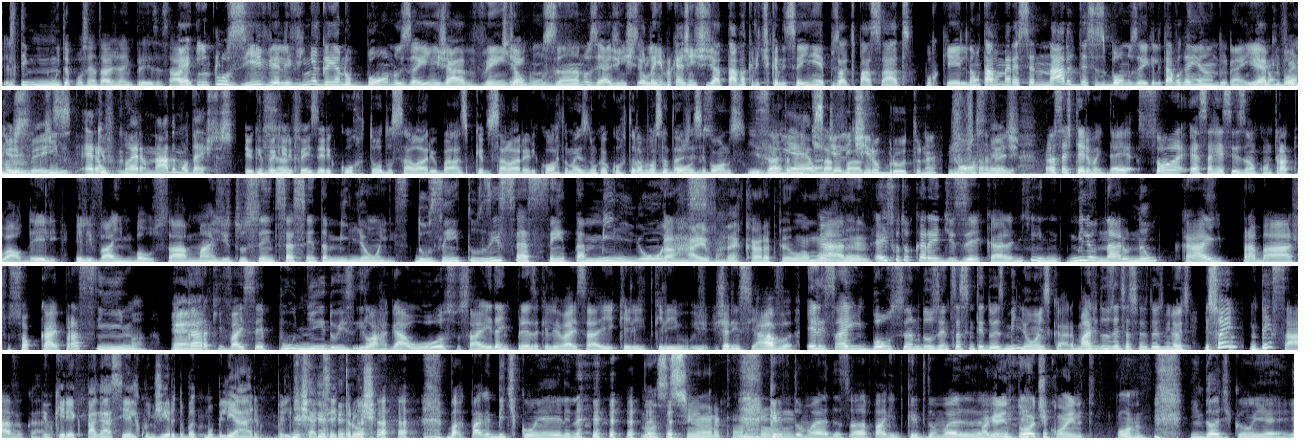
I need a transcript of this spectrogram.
ele tem muita porcentagem na empresa, sabe? É, inclusive, ele vinha ganhando bônus aí, já vem Sim. de alguns anos, e a gente, eu lembro que a gente já tava criticando isso aí em episódios passados, porque ele não tava merecendo nada desses bônus aí que ele tava ganhando, né? E, e eram bônus que, que, eram, que... não eram nada modestos. E o que foi Exato. que ele fez? Ele cortou do salário base, porque do salário ele corta, mas nunca cortou da porcentagem bônus. desse bônus. Exatamente. E é onde Safado. ele tira o bruto, né? Nossa, velho. Pra vocês terem uma ideia, só essa rescisão contratual dele, ele vai embolsar mais de 260 milhões. 200 260 milhões. Da raiva, né, cara? Pelo amor de Deus. É isso que eu tô querendo dizer, cara. Milionário não cai para baixo, só cai para cima. O é. cara que vai ser punido e, largar o osso, sair da empresa que ele vai sair, que ele, que ele gerenciava, ele sai embolsando 262 milhões, cara. Mais de 262 milhões. Isso é impensável, cara. Eu queria que pagasse ele com dinheiro do banco imobiliário, pra ele deixar de ser trouxa. paga Bitcoin a ele, né? Nossa senhora, cara. Então... Criptomoeda, só paga em criptomoeda. Paga em Dogecoin. Porra. em Dogecoin, é.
